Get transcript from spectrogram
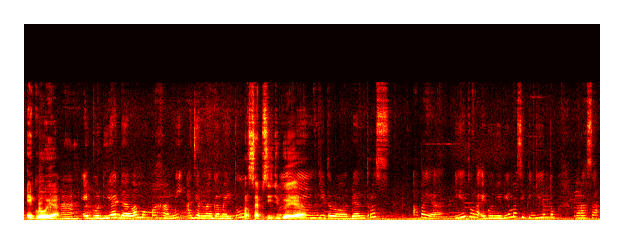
Ego ya? Nah ego dia dalam memahami ajaran agama itu. Persepsi juga ya. Hmm, gitu loh. Dan terus apa ya? Ya itulah egonya dia masih tinggi untuk ngerasa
